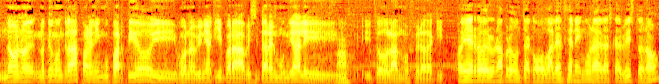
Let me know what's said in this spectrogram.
No, no, no tengo entradas para ningún partido y bueno, vine aquí para visitar el Mundial y, Ah. y toda la atmósfera de aquí. Oye, Robert, una pregunta. Como Valencia, ninguna de las que has visto, ¿no?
